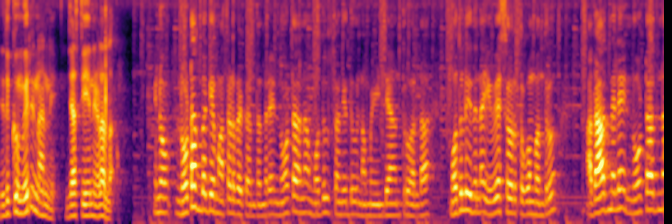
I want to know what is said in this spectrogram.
ಇದಕ್ಕೂ ಮೀರಿ ನಾನು ಜಾಸ್ತಿ ಏನು ಹೇಳಲ್ಲ. ಇನ್ನು ನೋಟಾದ ಬಗ್ಗೆ ಮಾತಾಡಬೇಕಂತಂದರೆ, ನೋಟಾನ ಮೊದಲು ತಂದಿದ್ದು ನಮ್ಮ ಇಂಡಿಯಾ ಅಂತರೂ ಅಲ್ಲ. ಮೊದಲು ಇದನ್ನು ಯು ಎಸ್ ಅವರು ತೊಗೊಂಬಂದರು. ಅದಾದಮೇಲೆ ನೋಟಾದನ್ನ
